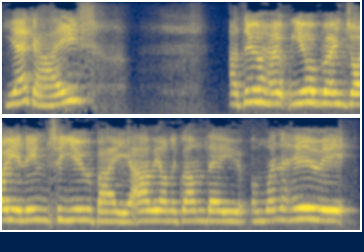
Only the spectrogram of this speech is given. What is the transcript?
yeah, guys. I do hope you're enjoying Into You by Ariana Grande, and when I hear it,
